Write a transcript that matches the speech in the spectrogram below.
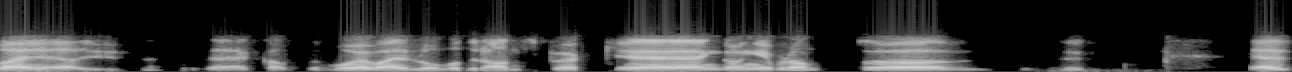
bare det, kan, det, må jo være lov å dra en spøk eh, en gang iblant. Så jeg,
